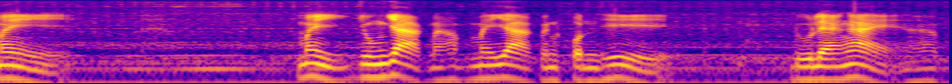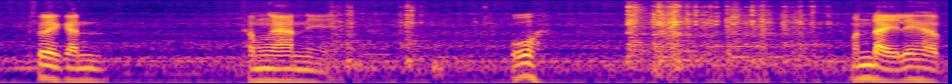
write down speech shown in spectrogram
ไม่ไม่ยุ่งยากนะครับ ไม่ยากเป็นคนที่ดูแลง่ายนะครับ ช่วยกันทำงานนี่โอ้มันใดเลยครับ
